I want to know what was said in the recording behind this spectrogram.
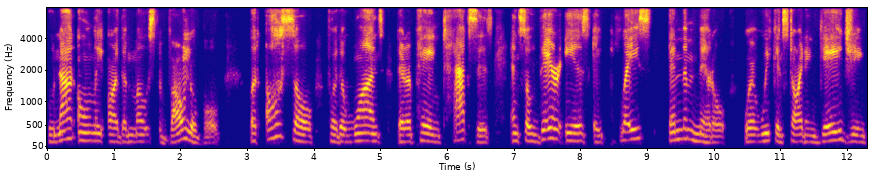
who not only are the most vulnerable, but also for the ones that are paying taxes. And so there is a place in the middle where we can start engaging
